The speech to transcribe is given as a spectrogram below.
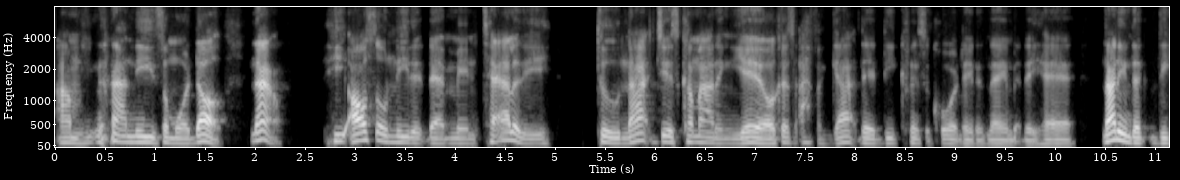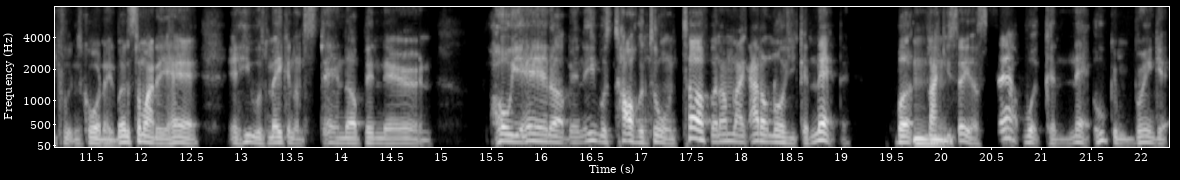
I'm I need some more dogs. Now, he also needed that mentality to not just come out and yell because I forgot their defensive coordinator's name that they had. Not even the defensive coordinator, but somebody they had, and he was making them stand up in there and hold your head up, and he was talking to them tough. But I'm like, I don't know if you connect. But mm-hmm. like you say, a snap would connect. Who can bring it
